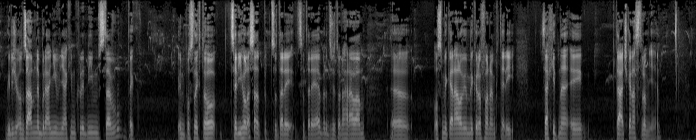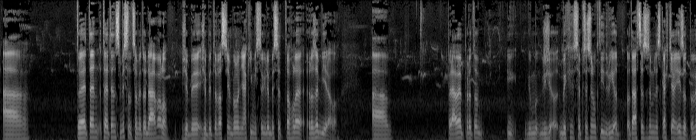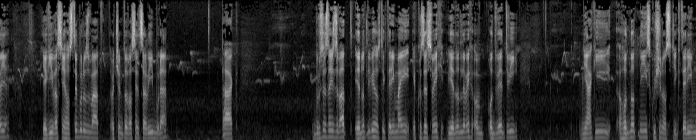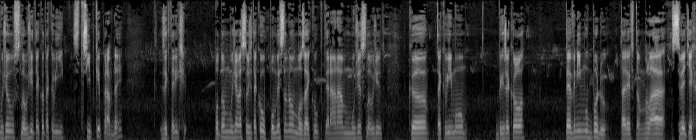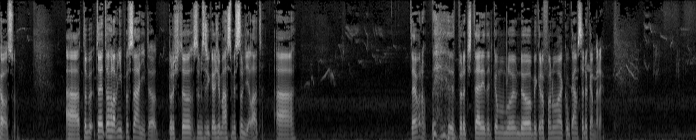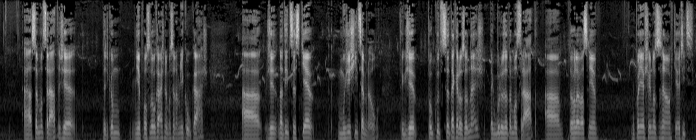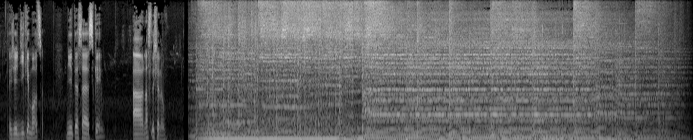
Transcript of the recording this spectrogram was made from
když on sám nebude ani v nějakým klidným stavu, tak jen poslech toho celého lesa, co tady, co tady je, protože to nahrávám uh, osmikanálovým mikrofonem, který zachytne i ptáčka na stromě. A to je, ten, to je ten smysl, co mi to dávalo, že by, že by to vlastně bylo nějaký místo, kde by se tohle rozebíralo. A právě proto, když bych se přesunul k té druhé otázce, co jsem dneska chtěl i zodpovědět, jaký vlastně hosty budu zvát, o čem to vlastně celý bude, tak budu se snažit zvát jednotlivý hosty, který mají jako ze svých jednotlivých odvětví nějaký hodnotné zkušenosti, které můžou sloužit jako takový střípky pravdy, ze kterých potom můžeme složit takovou pomyslnou mozaiku, která nám může sloužit k takovému, bych řekl, pevnému bodu tady v tomhle světě chaosu. A to, to je to hlavní poslání to, proč to jsem si říkal, že má smysl dělat a to je ono. proč tady teď mluvím do mikrofonu a koukám se do kamery. A jsem moc rád, že teď mě posloucháš nebo se na mě koukáš a že na té cestě můžeš jít se mnou. Takže pokud se tak rozhodneš, tak budu za to moc rád a tohle vlastně úplně všechno, co jsem vám chtěl říct. Takže díky moc, mějte se hezky a naslyšenou.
